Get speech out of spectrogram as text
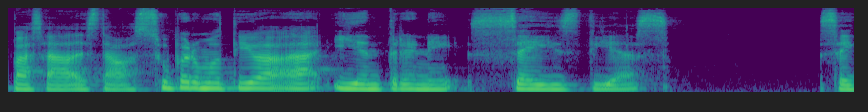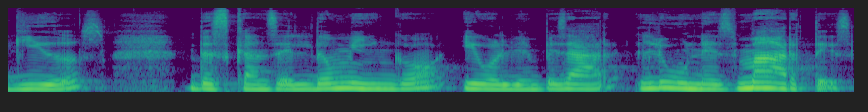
pasada estaba súper motivada y entrené seis días seguidos, descansé el domingo y volví a empezar lunes, martes.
